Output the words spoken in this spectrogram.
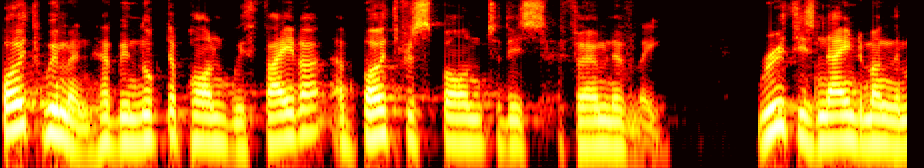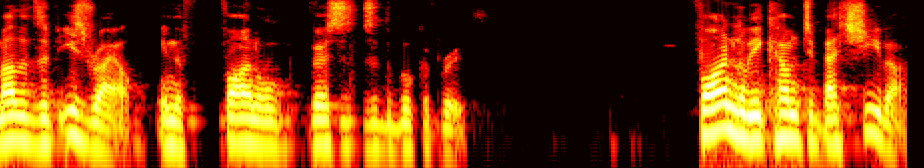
Both women have been looked upon with favor, and both respond to this affirmatively. Ruth is named among the mothers of Israel in the final verses of the book of Ruth. Finally, we come to Bathsheba.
